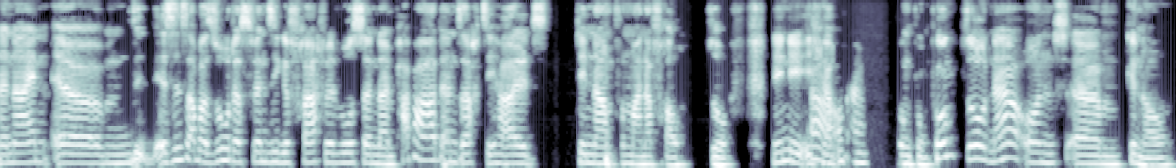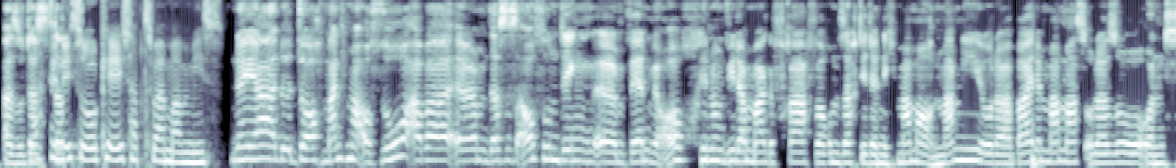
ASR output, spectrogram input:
Nein, nein. Ähm, es ist aber so, dass wenn sie gefragt wird, wo ist denn dein Papa, dann sagt sie halt den Namen von meiner Frau. So. Nee, nee, ich ah, habe okay. Punkt, Punkt, Punkt, so, ne? Und ähm, genau. Also das, Sagst du nicht so, okay, ich habe zwei Mamis. Naja, doch, manchmal auch so, aber ähm, das ist auch so ein Ding, äh, werden wir auch hin und wieder mal gefragt, warum sagt ihr denn nicht Mama und Mami oder beide Mamas oder so? Und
